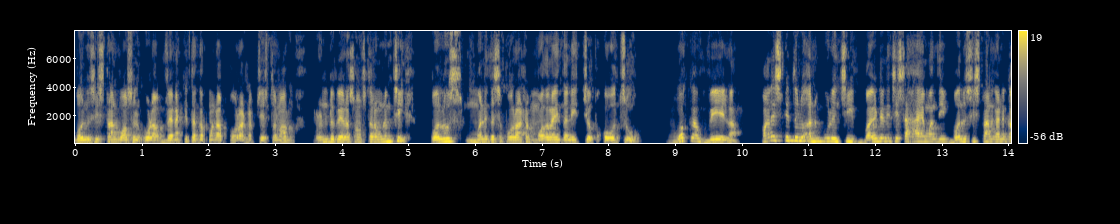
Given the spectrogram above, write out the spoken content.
బలుసిస్తాన్ వాసులు కూడా వెనక్కి తగ్గకుండా పోరాటం చేస్తున్నారు. 2000 సంవత్సరం నుంచి బలుస్ మలిదశ పోరాటం మొదలైందని చెప్పుకోవచ్చు. ఒకవేళ పరిస్థితులు అనుకూలించి బయట నుంచి సహాయం అంది బలుసిస్తాన్ గనుక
